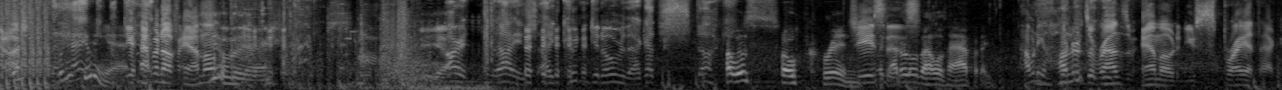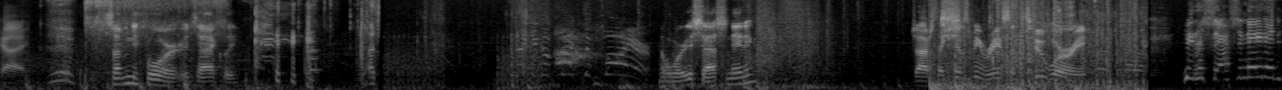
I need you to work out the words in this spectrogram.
Josh. What are you shooting at? Do you have enough ammo? Over there. Yeah. Alright, nice. I couldn't get over that. I got stuck. That was so cringe. Jesus. Like, I don't know what the hell was happening. How many hundreds of rounds of ammo did you spray at that guy? 74 exactly. Don't worry, assassinating. Josh, that gives me reason to worry. Get assassinated!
